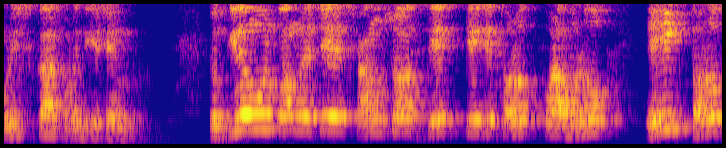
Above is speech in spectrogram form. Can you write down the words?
পরিষ্কার করে দিয়েছেন। তো তৃণমূল কংগ্রেসের সাংসদ দেবকে যে তলব করা হলো এই তলব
